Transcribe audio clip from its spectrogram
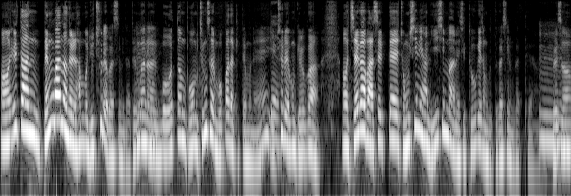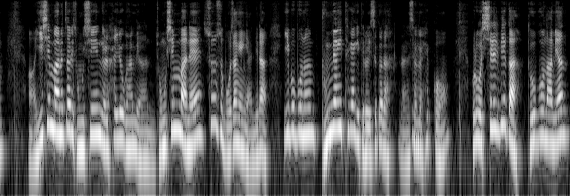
어, 일단 100만 원을 한번 유출해 봤습니다. 100만 원 음. 뭐 어떤 보험 증서를 못 받았기 때문에 네. 유출해 본 결과 어, 제가 봤을 때 종신이 한 20만 원씩 두 개 정도 들어가시는 것 같아요. 음. 그래서 어, 20만 원짜리 종신을 하려고 하면 종신만의 순수 보장액이 아니라 이 부분은 분명히 특약이 들어 있을 거다라는 생각을 했고 그리고 실비가 두 분 하면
